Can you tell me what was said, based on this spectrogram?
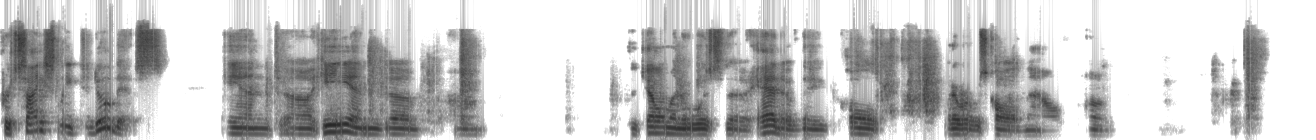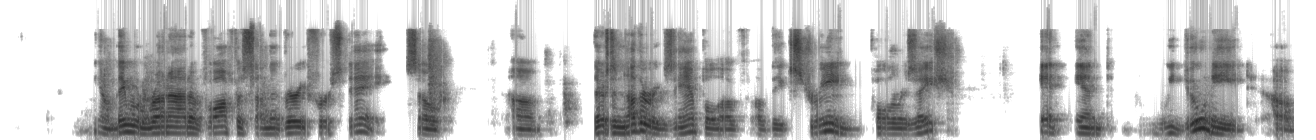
precisely to do this. And uh, he and uh, um, the gentleman who was the head of the whole, whatever it was called now, um, you know, they were run out of office on their very first day. So um, there's another example of, of the extreme polarization. And, and we do need uh,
